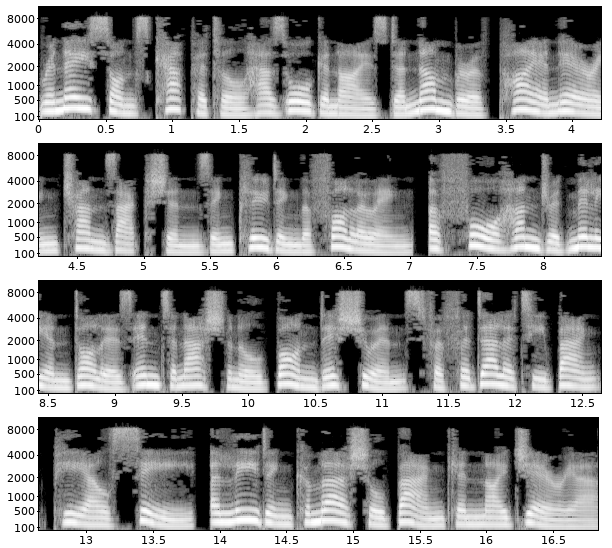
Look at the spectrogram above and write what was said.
Renaissance Capital has organized a number of pioneering transactions including the following, a $400 million international bond issuance for Fidelity Bank plc, a leading commercial bank in Nigeria.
